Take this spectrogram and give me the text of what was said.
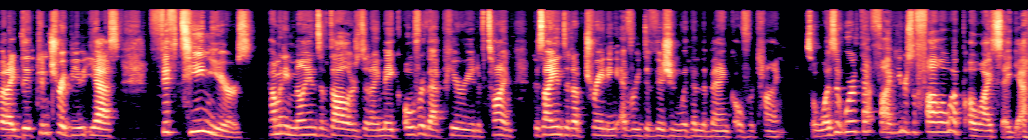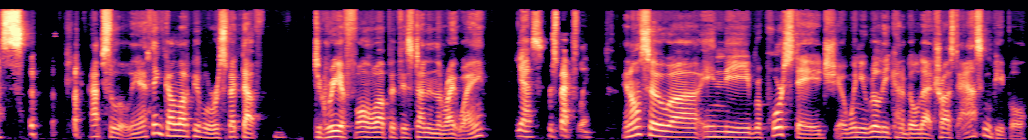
but I did contribute. Yes. 15 years. How many millions of dollars did I make over that period of time? Because I ended up training every division within the bank over time. So was it worth that five years of follow up? Oh, I say yes. Absolutely. I think a lot of people respect that degree of follow up if it's done in the right way. Yes, respectfully. And also uh, in the rapport stage, uh, when you really kind of build that trust, asking people,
